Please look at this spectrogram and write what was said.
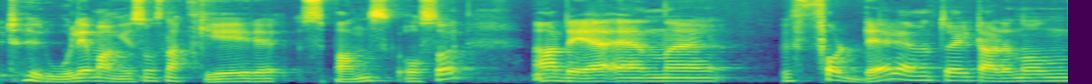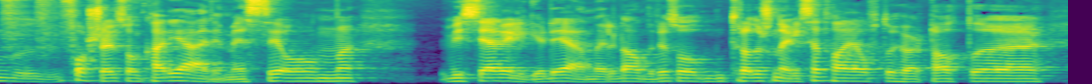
utrolig mange som snakker spansk også. Er det en eh, fordel? Eventuelt er det noen forskjell sånn karrieremessig om hvis jeg velger det ene eller det andre? Så Tradisjonelt sett har jeg ofte hørt at eh,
